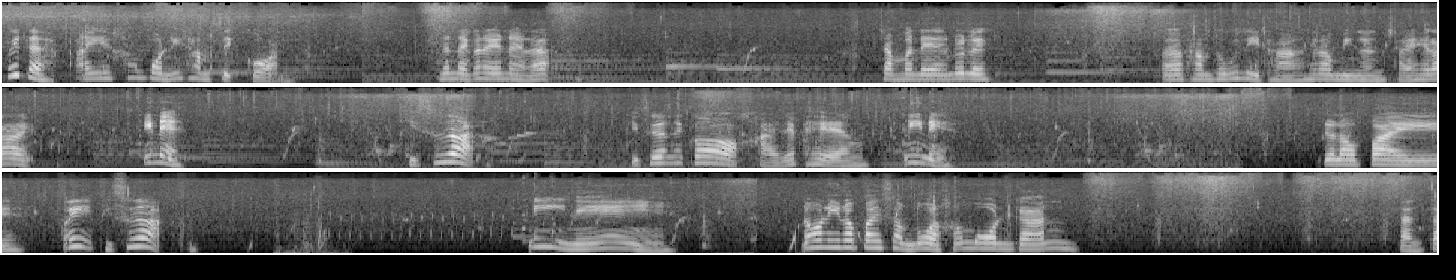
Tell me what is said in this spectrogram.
เฮ้ยแต่ไอ้ข้างบนนี่ทำเสร็จก่อนไหนๆก็ไหนๆละจำมาแดงด้วยเลย เราทำทุกวิถีทางให้เรามีเงินใช้ให้ได้ นี่เนี่ยผีเสื้อผีเสื้อนี่ก็ขายได้แพง นี่เนี่ยเดี๋ยวเราไป เฮ้ยผีเสื้อ นี่แน่ แล้ววันนี้เราไปสำรวจข้างบนกันสันใจ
